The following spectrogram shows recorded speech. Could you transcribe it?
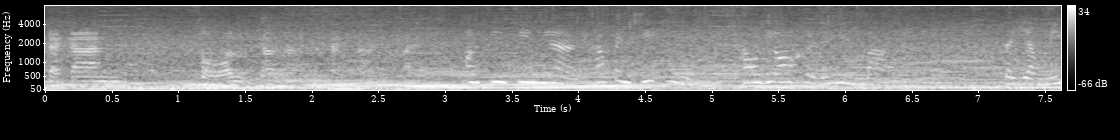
แต่การสอนหรือการงานจะแตกต่างกันไปเอาจริงๆอะถ้าเป็นที่อื่นเท่าที่อ้อเคยได้ยินมา แต่ยังไม่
